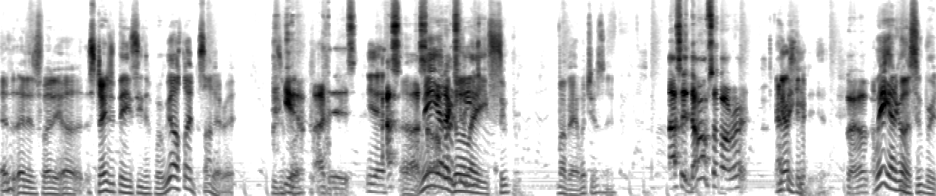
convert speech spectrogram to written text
That, that is funny. Uh, Stranger Things season four. We all saw, saw that, right? Season Yeah, I did. yeah. I, s- four. I Uh, saw- we ain't gotta go sure he- like super. My bad. What you was saying? I said Dom saw all right. I Yeah, think he did. Like, okay. We ain't gotta go in super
